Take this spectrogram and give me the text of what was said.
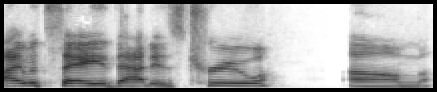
I would say that is true um,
